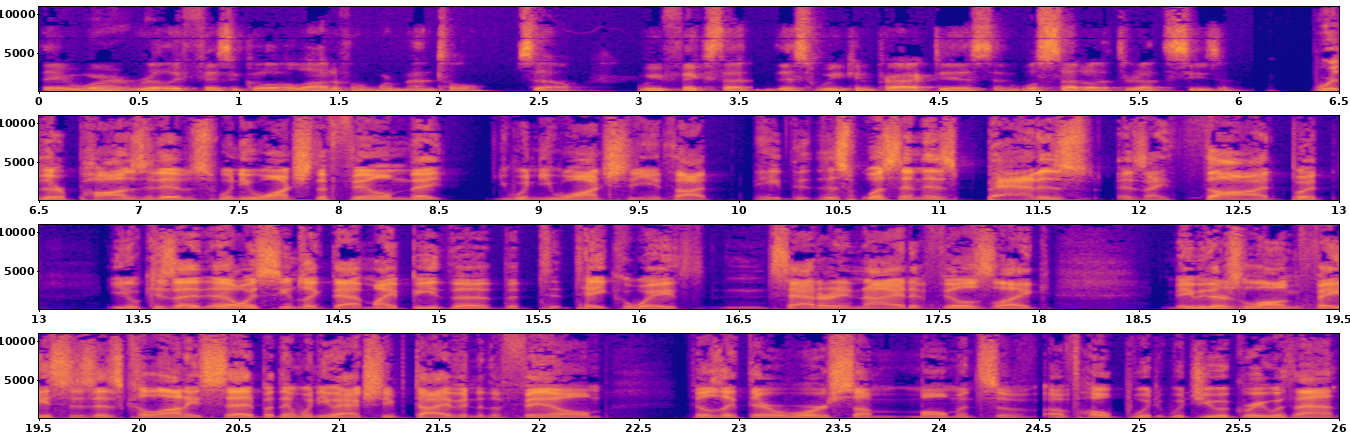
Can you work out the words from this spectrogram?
they weren't really physical. A lot of them were mental. So we fixed that this week in practice and we'll settle it throughout the season. Were there positives when you watched the film that when you watched it you thought, hey, th- this wasn't as bad as, as I thought, but you know, because it always seems like that might be the the t- takeaway. Saturday night, it feels like maybe there's long faces, as Kalani said, but then when you actually dive into the film, feels like there were some moments of, of hope. Would would you agree with that?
